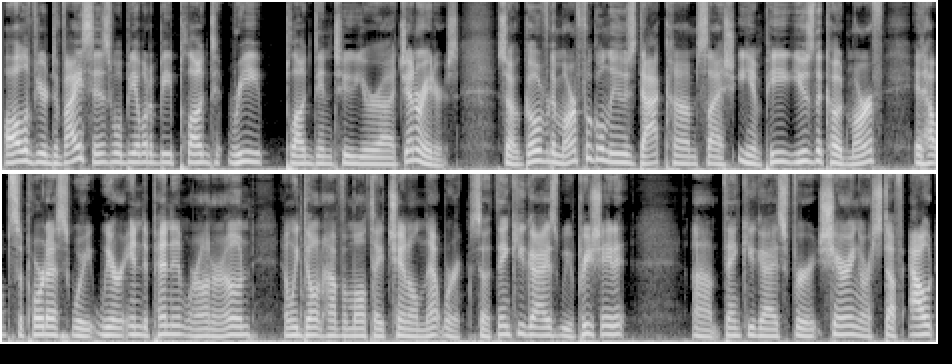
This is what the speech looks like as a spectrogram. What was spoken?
all of your devices will be able to be plugged, re-plugged into your uh, generators. So go over to marfooglenews.com slash EMP. Use the code MARF. It helps support us. We, we are independent. We're on our own. And we don't have a multi-channel network. So thank you guys. We appreciate it. Um, thank you guys for sharing our stuff out.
